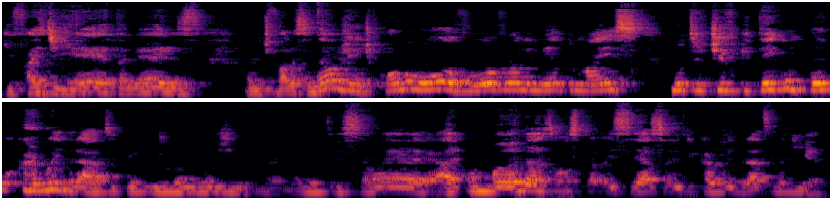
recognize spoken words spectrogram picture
que faz dieta, né? Eles a gente fala assim, não, gente, como o ovo. O ovo é o alimento mais nutritivo que tem com pouco carboidrato. Porque não, hoje, né, na nutrição é humana, são os excessos de carboidratos na dieta.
